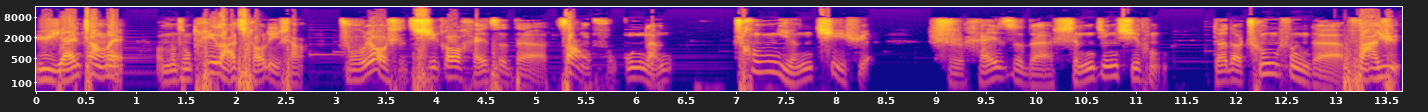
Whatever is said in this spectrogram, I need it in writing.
语言障碍，我们从推拿调理上，主要是提高孩子的脏腑功能，充盈气血，使孩子的神经系统得到充分的发育，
